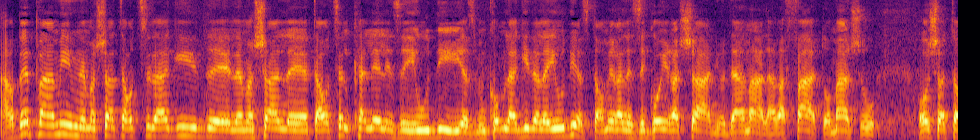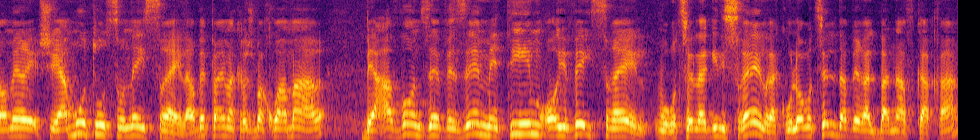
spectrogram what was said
הרבה פעמים, למשל, אתה רוצה להגיד, אה, למשל, אה, אתה רוצה לקלל איזה יהודי, אז במקום להגיד על היהודי, אז אתה אומר על איזה גוי רשע, אני יודע מה, על ערפאת או משהו, או שאתה אומר, שימותו שונאי ישראל. הרבה פעמים הקדוש ברוך הוא אמר, בעוון זה וזה מתים אויבי ישראל. הוא רוצה להגיד ישראל, רק הוא לא רוצה לדבר על בניו ככה,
